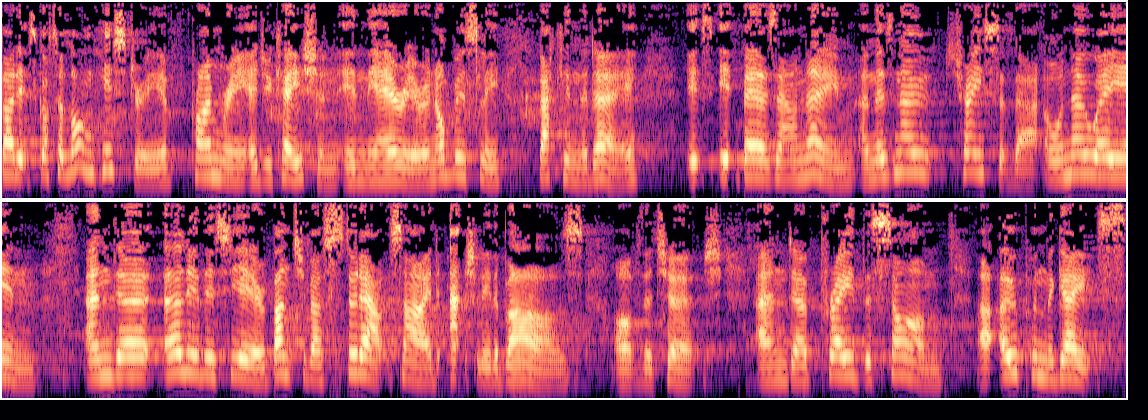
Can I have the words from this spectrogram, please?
but it's got a long history of primary education in the area and obviously back in the day, it bears our name, and there's no trace of that or no way in. And uh, earlier this year, a bunch of us stood outside, actually the bars of the church, and uh, prayed the psalm, uh, "Open the gates."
